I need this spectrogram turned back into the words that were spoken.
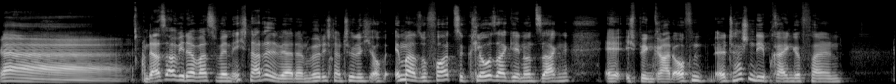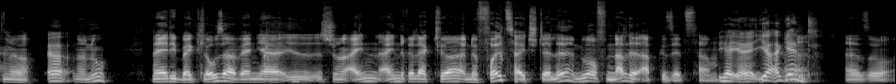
Ah. Und das ist auch wieder was, wenn ich Nadel wäre, dann würde ich natürlich auch immer sofort zu Closer gehen und sagen, ey, ich bin gerade auf einen äh, Taschendieb reingefallen. Ja. Ja. Na nu. Naja, die bei Closer werden ja äh, schon ein, ein Redakteur eine Vollzeitstelle nur auf Nadel abgesetzt haben. Ja, ja, ihr Agent. Also,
